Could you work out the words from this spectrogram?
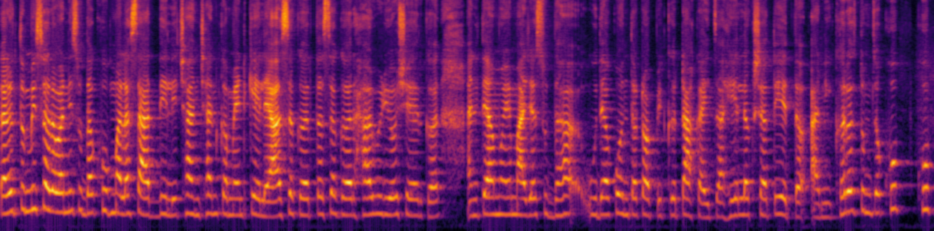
कारण तुम्ही सर्वांनी सुद्धा खूप मला साथ दिली छान छान कमेंट केल्या असं कर तसं कर हा व्हिडिओ शेअर कर. आणि त्यामुळे माझ्यासुद्धा उद्या कोणता टॉपिक टाकायचा हे लक्षात येतं. आणि खरंच तुमचं खूप खूप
